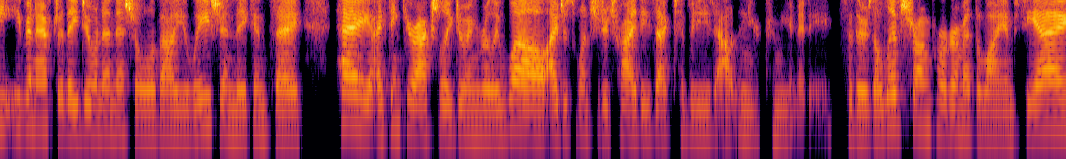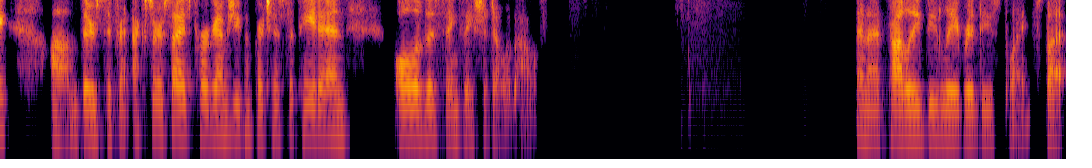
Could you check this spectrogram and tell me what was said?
even after they do an initial evaluation, they can say, Hey, I think you're actually doing really well. I just want you to try these activities out in your community. So there's a Livestrong program at the YMCA. Um, there's different exercise programs you can participate in. All of those things they should know about. And I'd probably belabored these points, but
